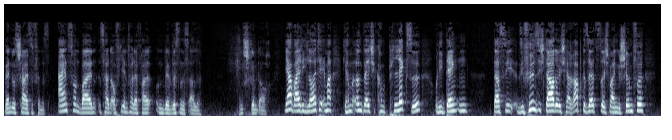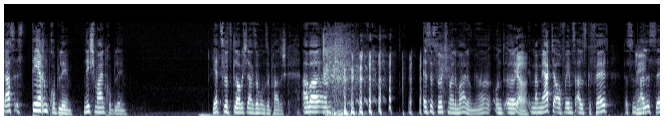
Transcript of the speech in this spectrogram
Wenn du es scheiße findest. Eins von beiden ist halt auf jeden Fall der Fall und wir wissen es alle. Und es stimmt auch. Ja, weil die Leute immer, die haben irgendwelche Komplexe und die denken, dass sie, sie fühlen sich dadurch herabgesetzt durch mein Geschimpfe. Das ist deren Problem, nicht mein Problem. Jetzt wird's, glaube ich, langsam unsympathisch. Aber ähm, es ist wirklich meine Meinung, ja. Und äh, Ja. man merkt ja auch, wem es alles gefällt. Das sind Mhm, alles genau.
